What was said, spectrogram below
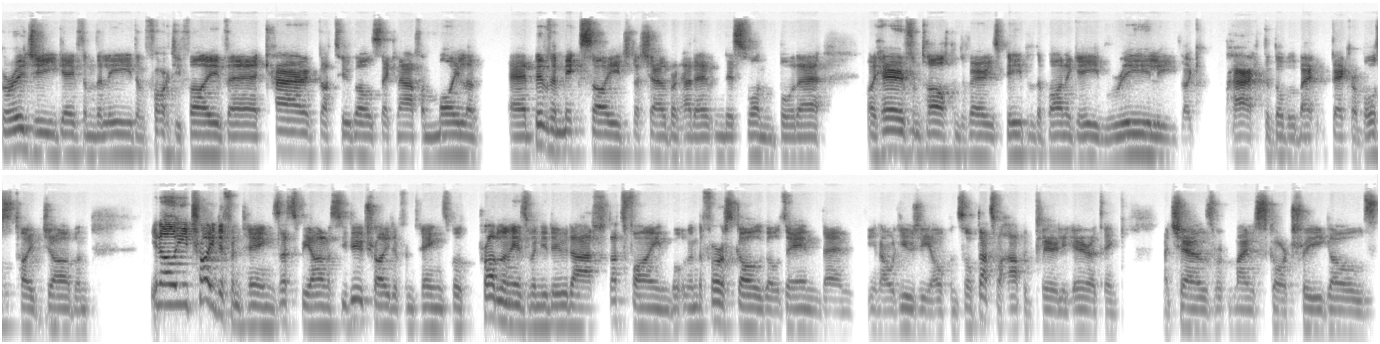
Gorigi gave them the lead in 45. Uh, Carr got two goals second half, and Moylan. A uh, bit of a mixed side that Shelbourne had out in this one, but uh, I heard from talking to various people that Bonagee really like park the double decker bus type job. And you know, you try different things. Let's be honest, you do try different things. But problem is when you do that, that's fine. But when the first goal goes in, then you know it usually opens up. That's what happened clearly here, I think. And Shells managed to score three goals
